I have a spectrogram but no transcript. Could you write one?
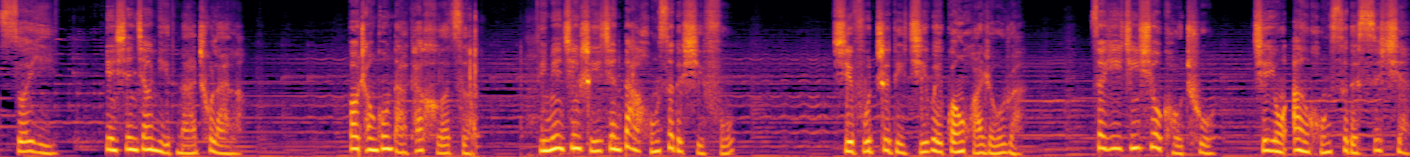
所以便先将你的拿出来了。高长恭打开盒子，里面竟是一件大红色的喜服，喜服质地极为光滑柔软，在衣襟袖口处皆用暗红色的丝线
